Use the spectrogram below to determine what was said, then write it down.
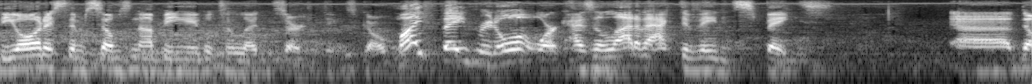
the artists themselves not being able to let certain things go. My favorite artwork has a lot of activated space. Uh, the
